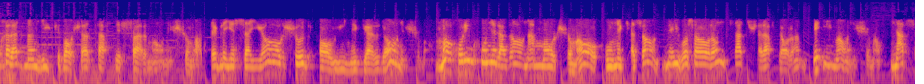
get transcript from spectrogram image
خردمندی که باشد تحت فرمان شما؟ قبله سیار شد آین گردان شما. ما خوریم خون رزان اما شما خون کسان میوساران صد شرف دارند به ایمان شما. نفس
